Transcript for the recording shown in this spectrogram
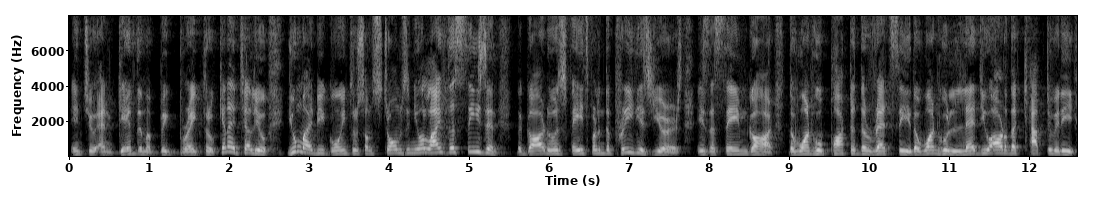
into and gave them a big breakthrough. Can I tell you, you might be going through some storms in your life this season. The God who was faithful in the previous years is the same God. The one who parted the Red Sea, the one who led you out of the captivity,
